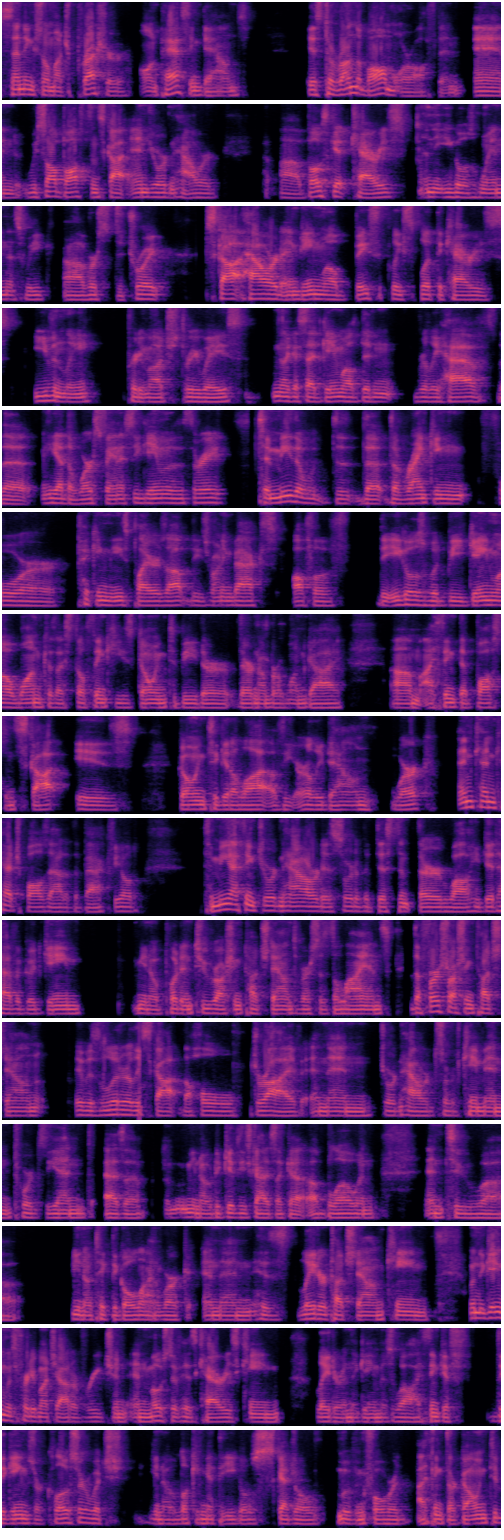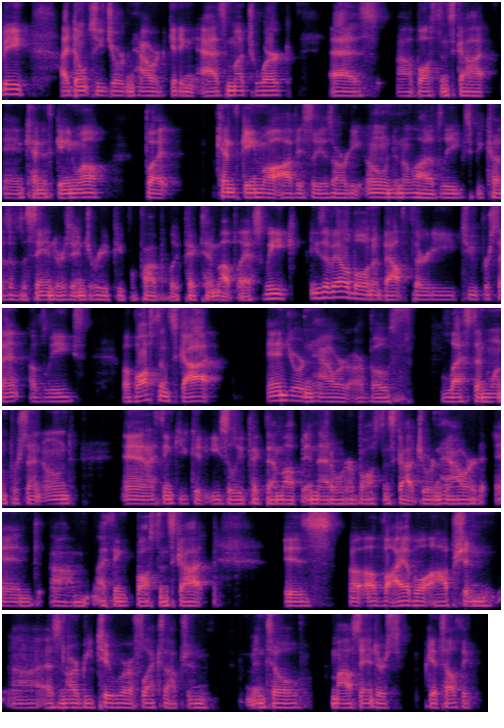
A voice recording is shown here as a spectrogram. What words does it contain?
sending so much pressure on passing downs is to run the ball more often. And we saw Boston Scott and Jordan Howard uh, both get carries and the Eagles win this week uh, versus Detroit. Scott, Howard, and Gainwell basically split the carries evenly, pretty much three ways. Like I said, Gainwell didn't really have the he had the worst fantasy game of the three. To me, the the the, the ranking for picking these players up, these running backs off of the Eagles would be Gainwell one because I still think he's going to be their their number one guy. Um, I think that Boston Scott is going to get a lot of the early down work and can catch balls out of the backfield. To me, I think Jordan Howard is sort of a distant third. While he did have a good game, you know, put in two rushing touchdowns versus the Lions. The first rushing touchdown it was literally Scott the whole drive, and then Jordan Howard sort of came in towards the end as a you know to give these guys like a, a blow and and to uh, you know take the goal line work. And then his later touchdown came when the game was pretty much out of reach, and and most of his carries came later in the game as well. I think if the games are closer, which you know, looking at the Eagles' schedule moving forward, I think they're going to be. I don't see Jordan Howard getting as much work as uh, Boston Scott and Kenneth Gainwell. But Kenneth Gainwell obviously is already owned in a lot of leagues because of the Sanders injury. People probably picked him up last week. He's available in about 32% of leagues. But Boston Scott and Jordan Howard are both less than 1% owned. And I think you could easily pick them up in that order Boston Scott, Jordan Howard. And um, I think Boston Scott is a, a viable option uh, as an RB2 or a flex option until Miles Sanders gets healthy.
